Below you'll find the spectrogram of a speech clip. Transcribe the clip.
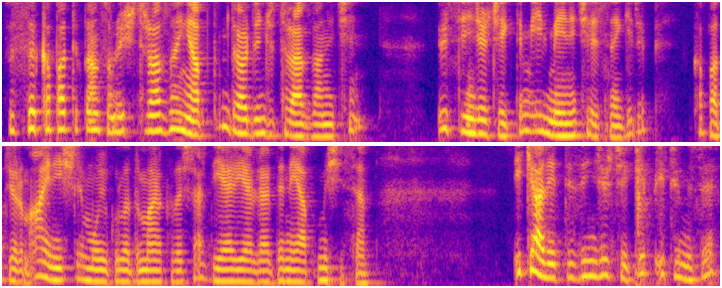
Fıstığı kapattıktan sonra 3 trabzan yaptım. 4. trabzan için 3 zincir çektim. ilmeğin içerisine girip kapatıyorum. Aynı işlemi uyguladım arkadaşlar. Diğer yerlerde ne yapmış isem. 2 adet de zincir çekip ipimizi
